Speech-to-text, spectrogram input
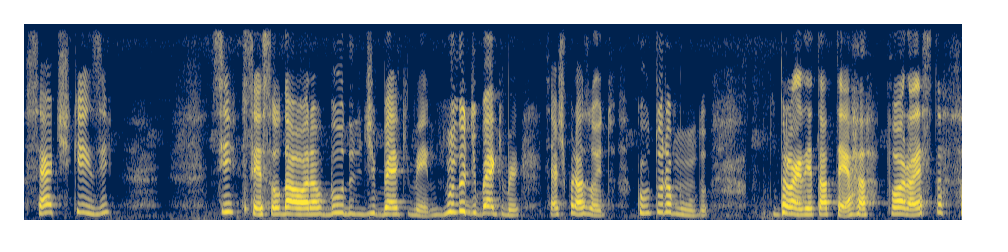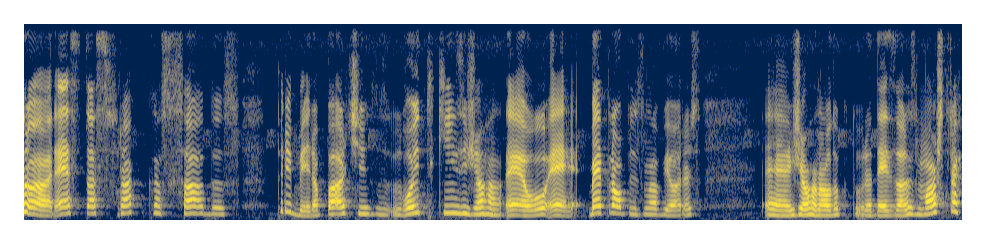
7, 15. Se, sessão da hora, Mundo de Backman. Mundo de Backman. 7 para as 8. Cultura Mundo. Planeta Terra. Floresta, florestas fracassadas. Primeira parte, 8 15 jornal. É, é, Metrópolis, 9 horas. É, Jornal da Cultura, 10 horas. Mostra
